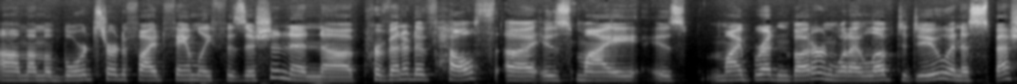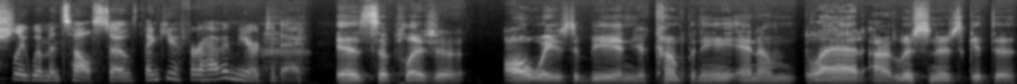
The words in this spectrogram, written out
Um, I'm a board certified family physician, and uh, preventative health uh, is my is my bread and butter and what I love to do, and especially women's health. So thank you for having me here today. It's a pleasure always to be in your company, and I'm glad our listeners get to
